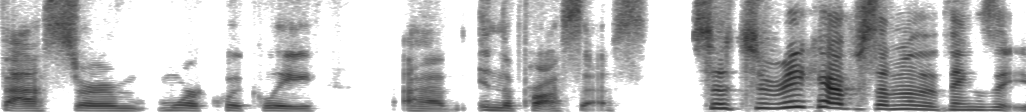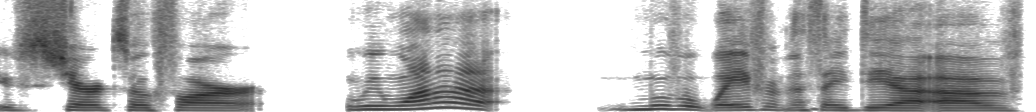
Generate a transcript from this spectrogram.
faster, more quickly uh, in the process. So, to recap some of the things that you've shared so far, we want to move away from this idea of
